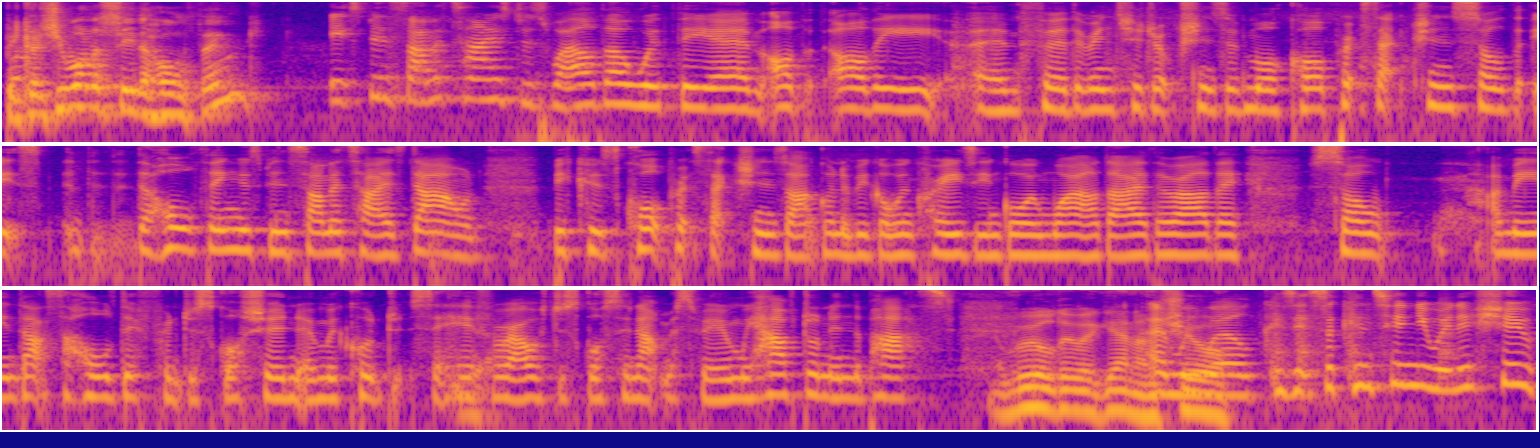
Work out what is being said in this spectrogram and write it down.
because you want to see the whole thing. It's been sanitised as well, though, with the um, all, the- all the um, further introductions of more corporate sections. So it's the whole thing has been sanitised down because corporate sections aren't going to be going crazy and going wild either, are they? So, I mean, that's a whole different discussion, and we could sit here for hours discussing atmosphere, and we have done in the past And we'll do again, I'm and sure. we will because it's a continuing issue.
